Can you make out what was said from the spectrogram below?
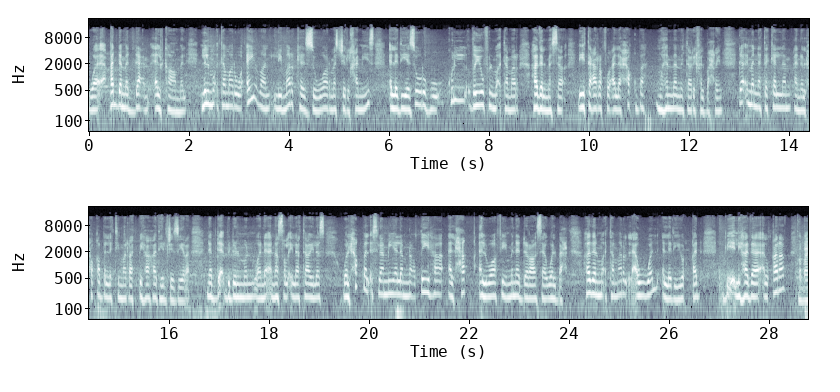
وقدم الدعم الكامل للمؤتمر وأيضا لمركز زوار مسجد الخميس الذي يزوره كل ضيوف المؤتمر هذا المساء ليتعرفوا على حقبة مهمة من تاريخ البحرين، دائما نتكلم عن الحقب التي مرت بها هذه الجزيرة، نبدأ بدلمن ونصل إلى تايلس. والحقبة الإسلامية لم نعطيها الحق الوافي من الدراسة والبحث. هذا المؤتمر الأول الذي يعقد لهذا القرض. طبعا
